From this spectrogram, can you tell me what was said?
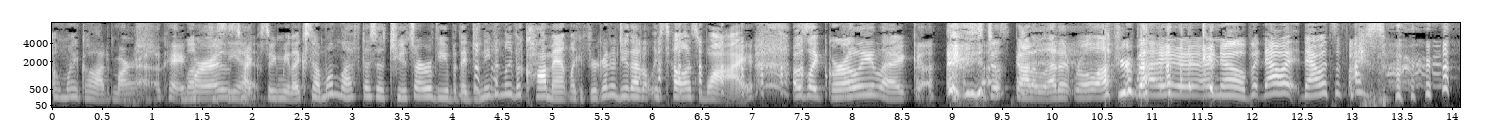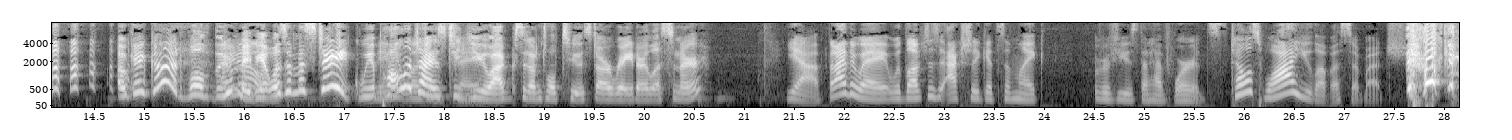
Oh my god, Maura. Okay, Love Maura is see it. texting me like someone left us a two star review, but they didn't even leave a comment. Like, if you're gonna do that, at least tell us why. I was like, girly, like you just gotta let it roll off your back. I, I know, but now it now it's a five star. Okay, good. Well, dude, maybe it was a mistake. We Maybe apologize to you, accidental two star rater listener. yeah, but either way, would love to actually get some like reviews that have words. Tell us why you love us so much.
